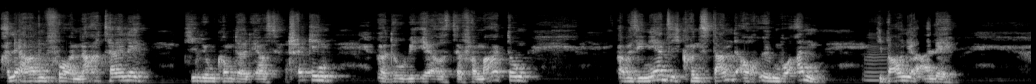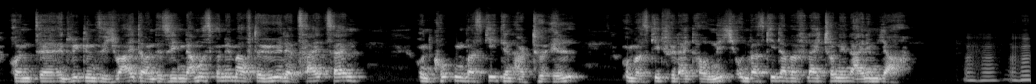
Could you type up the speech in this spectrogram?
Alle haben Vor- und Nachteile Tilium kommt halt eher aus dem Tracking, Adobe eher aus der Vermarktung. Aber sie nähern sich konstant auch irgendwo an. Mhm. Die bauen ja alle und äh, entwickeln sich weiter. Und deswegen, da muss man immer auf der Höhe der Zeit sein und gucken, was geht denn aktuell und was geht vielleicht auch nicht und was geht aber vielleicht schon in einem Jahr. Mhm, mhm.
